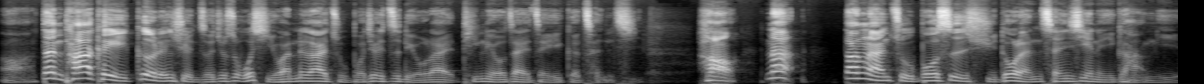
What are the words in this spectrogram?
啊，但他可以个人选择，就是我喜欢热爱主播，就一直留在停留在这一个层级。好，那当然主播是许多人称羡的一个行业，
